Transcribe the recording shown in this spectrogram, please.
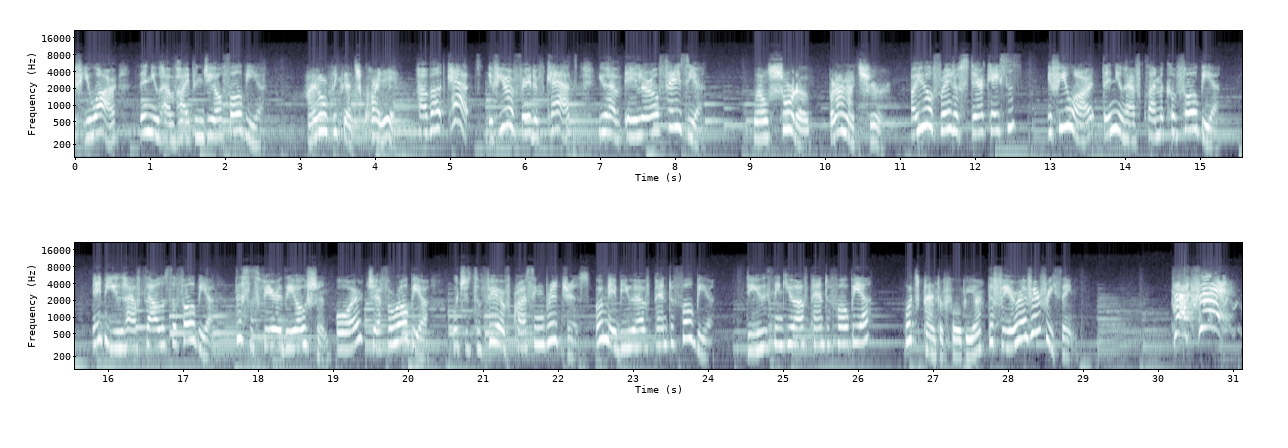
If you are, then you have hypengyophobia. I don't think that's quite it. How about cats? If you're afraid of cats, you have ailurophasia. Well, sort of, but I'm not sure. Are you afraid of staircases? If you are, then you have climacophobia. Maybe you have thalassophobia. This is fear of the ocean. Or gephyrobia, which is the fear of crossing bridges. Or maybe you have pantophobia. Do you think you have pantophobia? What's pantophobia? The fear of everything. That's it!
